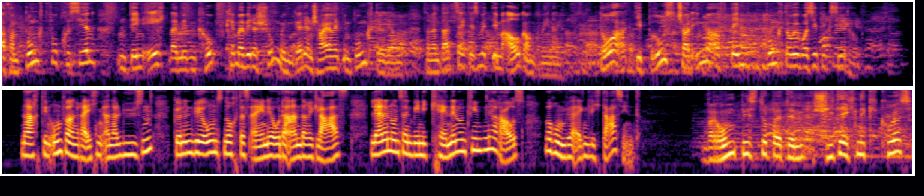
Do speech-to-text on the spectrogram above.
auf einen Punkt fokussieren und den echt, weil mit dem Kopf können wir wieder schummeln, gell? dann schaue ich halt den Punkt an, sondern tatsächlich das mit dem Auge gewinnen. Da, die Brust schaut immer auf den Punkt an, was ich fixiert habe. Nach den umfangreichen Analysen gönnen wir uns noch das eine oder andere Glas, lernen uns ein wenig kennen und finden heraus, warum wir eigentlich da sind. Warum bist du bei dem Skitechnikkurs?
